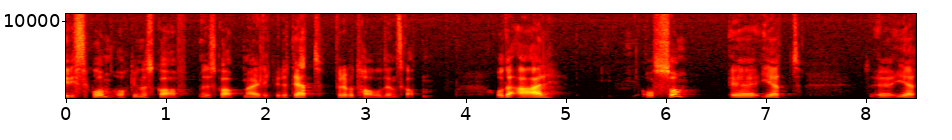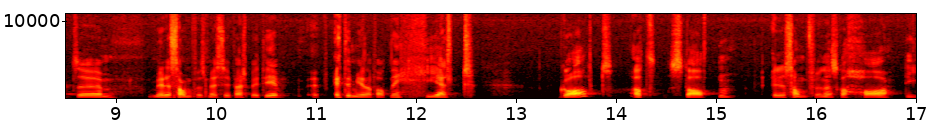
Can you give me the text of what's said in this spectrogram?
risikoen å kunne skape, skape meg likviditet for å betale den skatten. Og det er også eh, i et, eh, i et eh, mer samfunnsmessig perspektiv etter min oppfatning helt galt at staten eller samfunnet skal ha de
